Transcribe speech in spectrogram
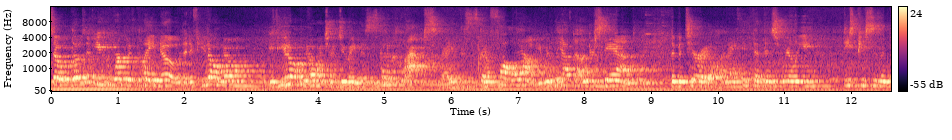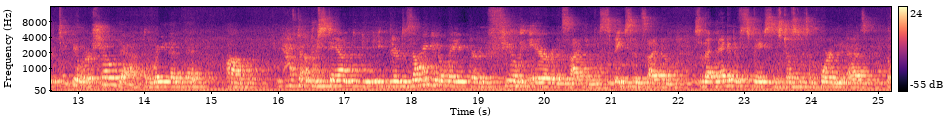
So those of you who work with clay know that if you don't know, if you don't know what you're doing, this is going to collapse, right? This is going to fall down. You really have to understand the material. And I think that this really, these pieces in particular show that, the way that, that um, you have to understand, it, it, they're designed in a way where you feel the air inside them, the space inside them, so that negative space is just as important as the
